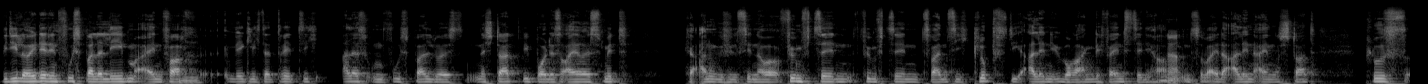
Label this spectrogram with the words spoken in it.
wie die Leute den Fußball erleben, einfach mhm. wirklich, da dreht sich alles um Fußball. Du hast eine Stadt wie Buenos Aires mit keine Ahnung, wie viel sind, aber 15, 15, 20 Clubs, die alle eine überragende Fanszene haben ja. und so weiter, alle in einer Stadt. Plus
